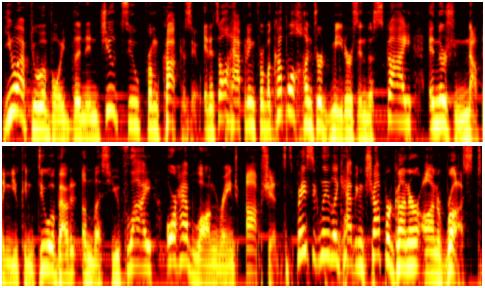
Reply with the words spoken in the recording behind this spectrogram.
you have to avoid the ninjutsu from Kakuzu. And it's all happening from a couple hundred meters in the sky, and there's nothing you can do about it unless you fly or have long range options. It's basically like having Chopper Gunner on Rust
